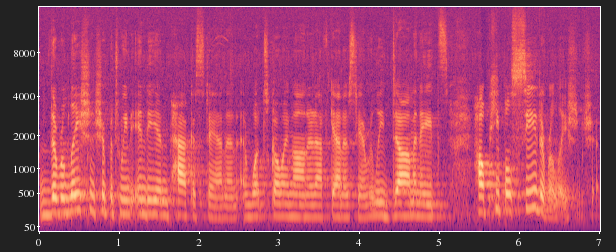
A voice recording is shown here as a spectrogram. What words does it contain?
the relationship between India and Pakistan and, and what's going on in Afghanistan really dominates how people see the relationship.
